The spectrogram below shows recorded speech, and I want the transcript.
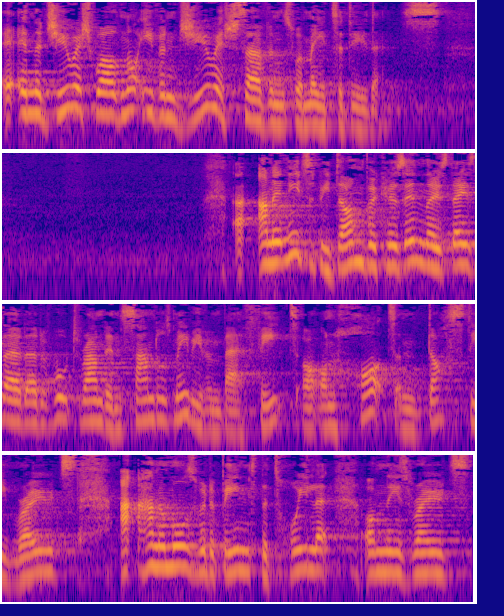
In the Jewish world, not even Jewish servants were made to do this. And it needs to be done because in those days they'd have walked around in sandals, maybe even bare feet, on hot and dusty roads. Animals would have been to the toilet on these roads.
